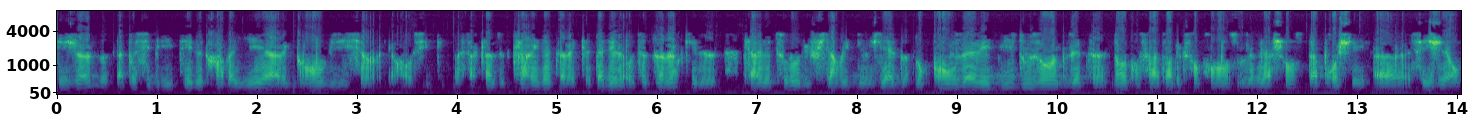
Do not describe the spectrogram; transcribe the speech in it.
ces jeunes la possibilité de travailler avec grands musiciens. Il y aura aussi une masterclass de clarinette avec Daniel Ottenzamer, qui est le clarinette solo du Philharmonique de Vienne. Donc quand vous avez 10-12 ans et que vous êtes dans le conservatoire d'Aix-en-Provence, vous avez la chance d'approcher ces géants.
